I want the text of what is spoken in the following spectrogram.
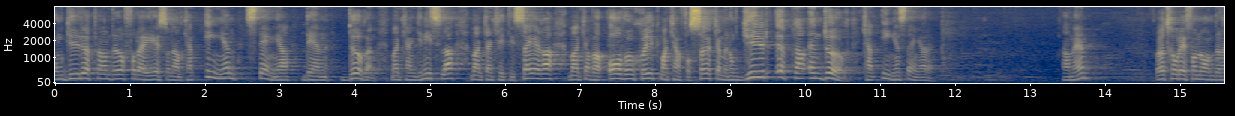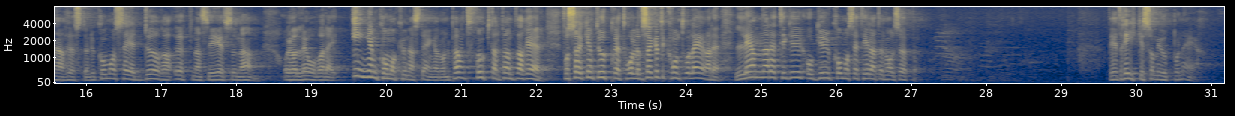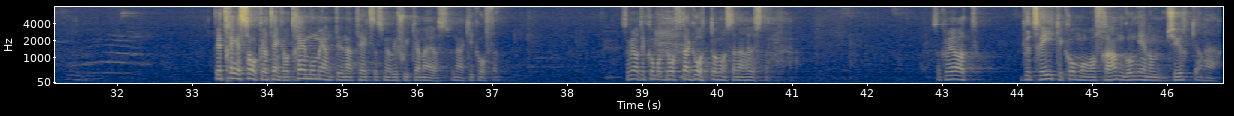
Om Gud öppnar en dörr för dig i Jesu namn kan ingen stänga den dörren. Man kan gnissla, man kan kritisera, man kan vara avundsjuk, man kan försöka, men om Gud öppnar en dörr kan ingen stänga den. Amen. Och jag tror det är för någon den här hösten. Du kommer att se dörrar öppnas i Jesu namn. Och jag lovar dig, ingen kommer att kunna stänga dem. Du behöver inte frukta, du behöver inte vara rädd. Försök inte upprätthålla det, försök inte kontrollera det. Lämna det till Gud och Gud kommer att se till att den hålls öppen. Det är ett rike som är upp och ner. Det är tre saker jag tänker på, tre moment i den här texten som jag vill skicka med oss, den här kickoffen. Som gör att det kommer att dofta gott om oss den här hösten. Som kommer att göra att Guds rike kommer att ha framgång genom kyrkan här.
